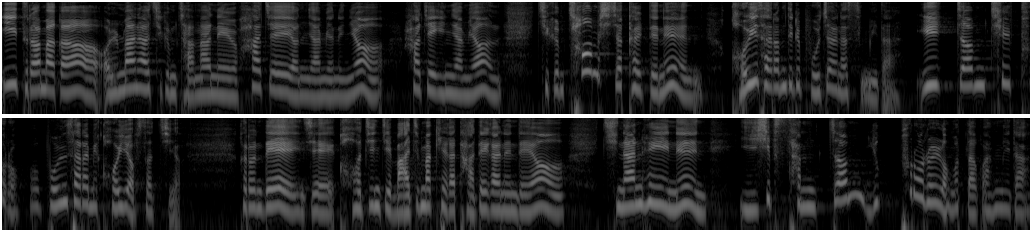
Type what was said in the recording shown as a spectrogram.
이 드라마가 얼마나 지금 장안의 화제였냐면요. 화제이냐면 지금 처음 시작할 때는 거의 사람들이 보지 않았습니다. 1.7%본 사람이 거의 없었지요. 그런데 이제 거진 이제 마지막 회가 다 돼 가는데요. 지난 회에는 23.6%를 넘었다고 합니다.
